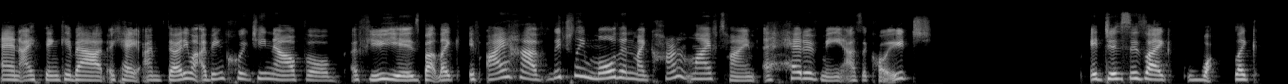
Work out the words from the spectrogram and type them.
and I think about okay, I'm 31. I've been coaching now for a few years, but like if I have literally more than my current lifetime ahead of me as a coach, it just is like what like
